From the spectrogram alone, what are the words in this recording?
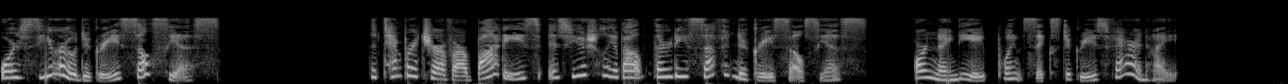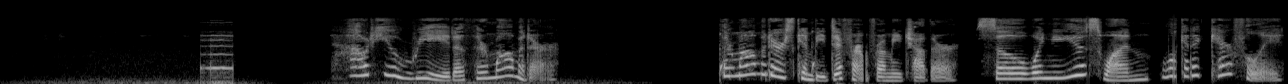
or 0 degrees Celsius. The temperature of our bodies is usually about 37 degrees Celsius or 98.6 degrees Fahrenheit. How do you read a thermometer? Thermometers can be different from each other, so when you use one, look at it carefully.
